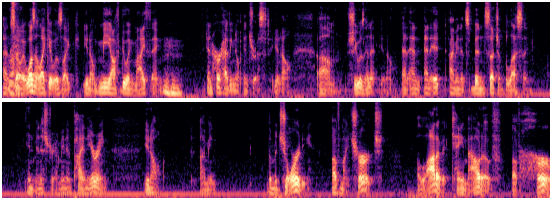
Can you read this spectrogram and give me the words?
And so it wasn't like it was like, you know, me off doing my thing Mm-hmm. and her having no interest, you know. Um, she was in it, you know. And, and, and it, I mean, it's been such a blessing in ministry. I mean, in pioneering, you know, I mean, the majority of my church a lot of it came out of of her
